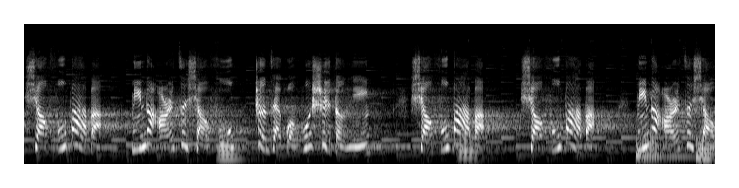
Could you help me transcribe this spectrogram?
小福爸爸，您的儿子小福正在广播室等您。小福爸爸，小福爸爸，您的儿子小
